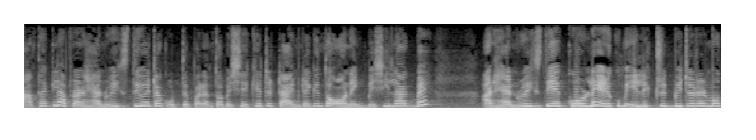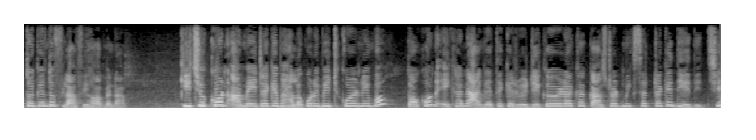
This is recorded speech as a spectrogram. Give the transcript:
না থাকলে আপনার হ্যান্ড উইক্স দিয়েও এটা করতে পারেন, তবে সেক্ষেত্রে টাইমটা কিন্তু অনেক বেশি লাগবে। আর হ্যান্ড উইক্স দিয়ে করলে এরকম ইলেকট্রিক বিটারের মতো কিন্তু ফ্লাফি হবে না। কিছুক্ষণ আমি এটাকে ভালো করে বিট করে নেব। তখন এখানে আগে থেকে রেডি করে রাখা কাস্টার্ড মিক্সারটাকে দিয়ে দিচ্ছি।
